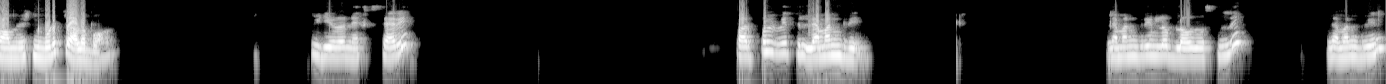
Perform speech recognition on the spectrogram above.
కాంబినేషన్ కూడా చాలా బాగుంది. వీడియోలో next sari purple with lemon green lemon గ్రీన్లో బ్లౌజ్ వస్తుంది. లెమన్ గ్రీన్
